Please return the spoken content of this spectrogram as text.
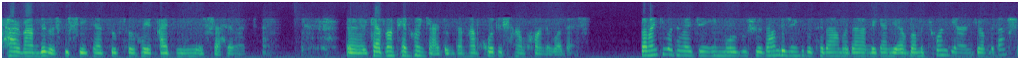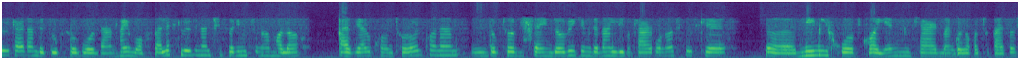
پرونده داشت پیش یکی از دکترهای قدیمی شهر من که از من پنهان کرده بودن هم خودش هم خانوادش و من که متوجه این موضوع شدم به اینکه به پدر مادرم بگم یه اقدام تندی انجام بدم شروع کردم به دکتر بردن های مختلف که ببینم چطوری می‌تونم حالا قضیه رو کنترل کنم. دکتر بیشترین دارویی که می‌دادن لیتو کربونات بود که نمی‌خورد قایم می‌کرد. من گاهی تو غذاش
